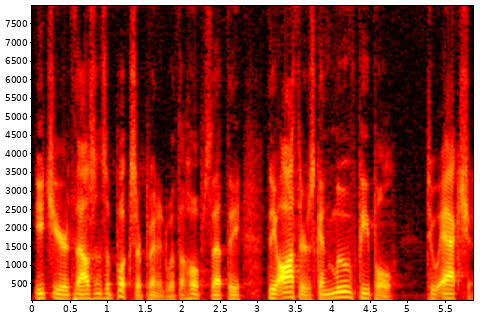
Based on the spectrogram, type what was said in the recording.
Each year, thousands of books are printed with the hopes that the, the authors can move people to action.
